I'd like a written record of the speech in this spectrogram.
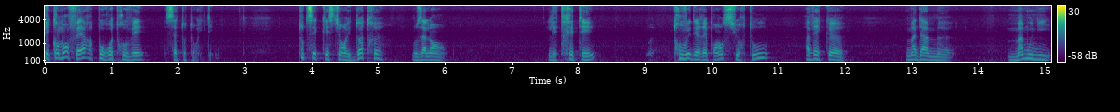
Et comment faire pour retrouver cette autorité. Toutes ces questions et d'autres, nous allons les traiter, trouver des réponses, surtout avec euh, Madame Mamouni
